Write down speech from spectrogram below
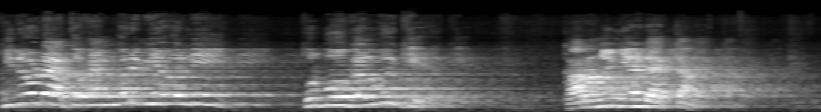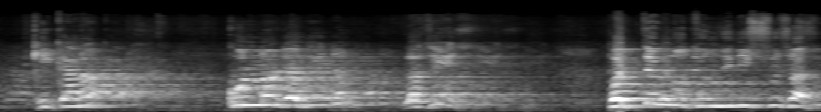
হিরোটা এত ফেম করে বিয়ে করলি তোর বউ গেল বই কি? কারণ মেয়েটা একটা কি কারণ? কুল্ল যদি লজিস। প্রত্যেক নতুন জিনিস সুস্বাদু।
